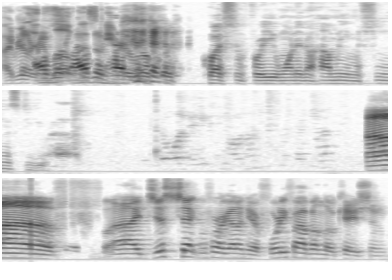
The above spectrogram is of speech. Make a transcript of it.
I really Albert- love Albert, this Albert had a real quick question for you. Want to know how many machines do you have? Uh, I just checked before I got on here. 45 on location,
